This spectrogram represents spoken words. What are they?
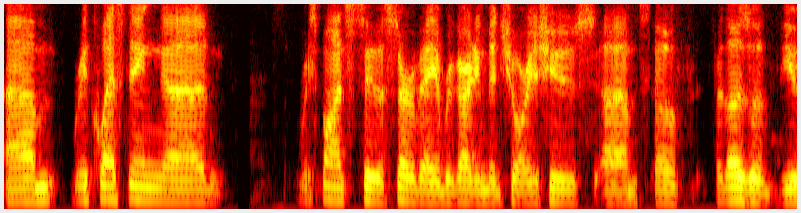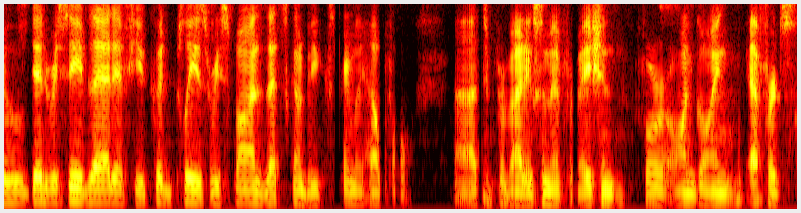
um, requesting uh, response to a survey regarding midshore issues. Um, so for those of you who did receive that, if you could please respond, that's going to be extremely helpful uh, to providing some information for ongoing efforts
